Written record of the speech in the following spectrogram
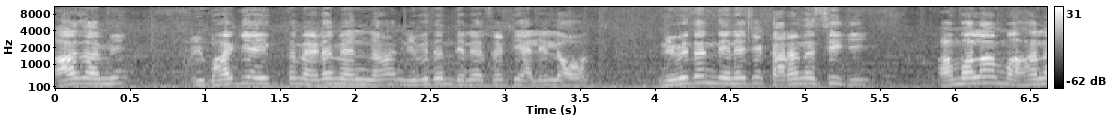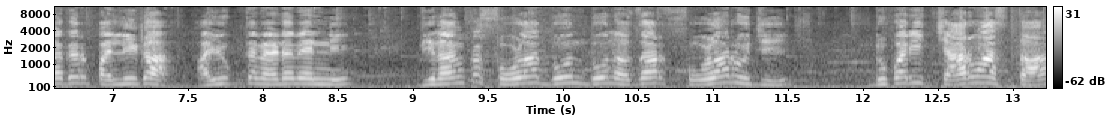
आज आम्ही विभागीय आयुक्त मॅडम यांना निवेदन देण्यासाठी आलेलो आहोत. निवेदन देण्याचे कारण असे की आम्हाला महानगरपालिका आयुक्त मॅडम यांनी दिनांक सोळा दोन दोन हजार सोळा रोजी दुपारी चार वाजता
